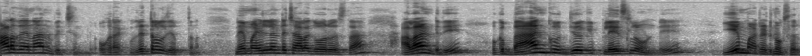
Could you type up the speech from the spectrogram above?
ఆడదేనా అనిపించింది. ఒక రకం లిటరల్ చెప్తున్నా. నేను మహిళ అంటే చాలా గౌరవిస్తా. అలాంటిది ఒక బ్యాంక్ ఉద్యోగి ప్లేస్లో ఉండి ఏం మాట్లాడిందో ఒకసారి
